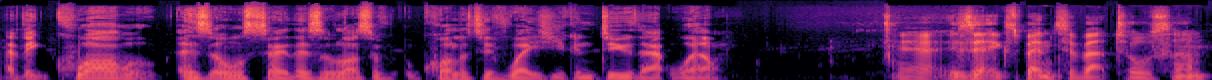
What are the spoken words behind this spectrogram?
I think Qual is also there's lots of qualitative ways you can do that well. Yeah, is it expensive at all, Sam?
